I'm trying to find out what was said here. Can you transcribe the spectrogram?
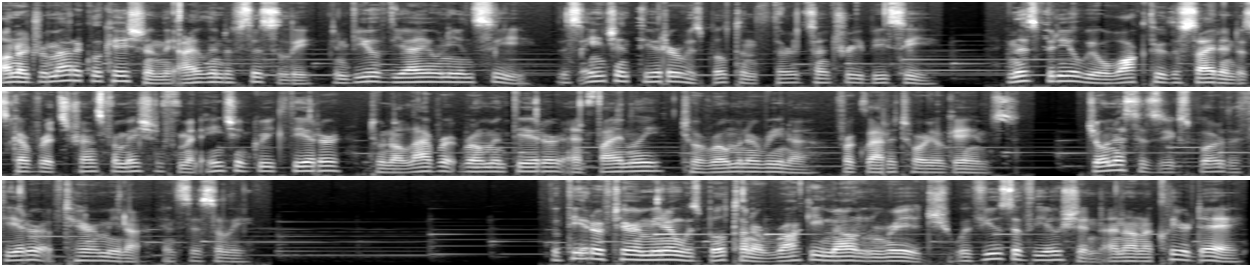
On a dramatic location, the island of Sicily, in view of the Ionian Sea, this ancient theater was built in the 3rd century BC. In this video we will walk through the site and discover its transformation from an ancient Greek theater to an elaborate Roman theater and finally to a Roman arena for gladiatorial games. Join us as we explore the theater of Taormina in Sicily. The theater of Taormina was built on a rocky mountain ridge with views of the ocean and on a clear day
